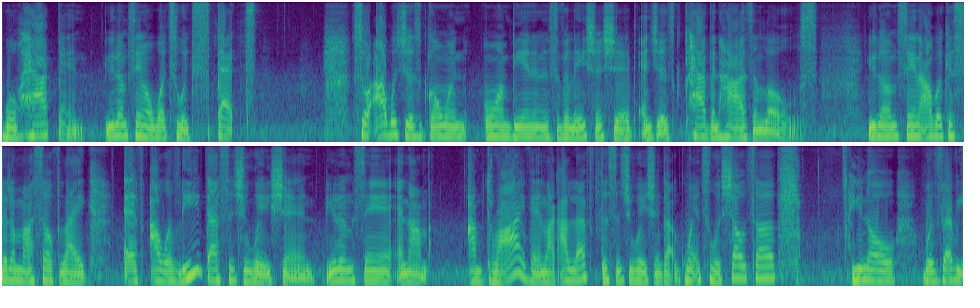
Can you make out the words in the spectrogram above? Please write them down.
will happen, you know what I'm saying, or what to expect. So I was just going on being in this relationship and just having highs and lows. You know what I'm saying? I would consider myself like if I would leave that situation, you know what I'm saying, and I'm I'm thriving. Like I left the situation, got went into a shelter you know, was very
